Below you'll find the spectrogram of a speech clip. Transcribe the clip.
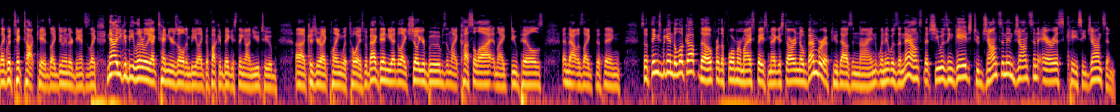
Like with TikTok kids, like doing their dances. Like now you can be literally like 10 years old and be like the fucking biggest thing on YouTube uh, because you're like playing with toys. But back then you had to like show your boobs and like cuss a lot and like do pills. And that was like the thing. So things began to look up though for the former MySpace megastar in November of 2009 when it was announced that she was engaged to Johnson & Johnson heiress Casey Johnson.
